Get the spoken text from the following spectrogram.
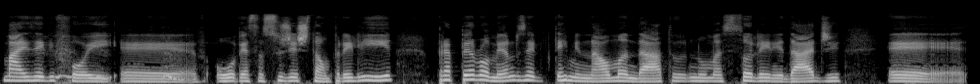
mas ele foi, é, houve essa sugestão para ele ir para pelo menos ele terminar o mandato numa solenidade, é,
